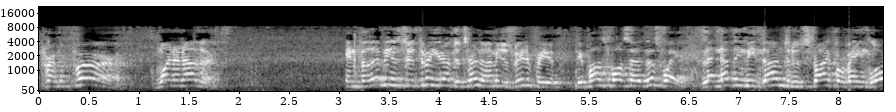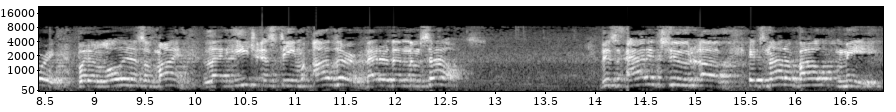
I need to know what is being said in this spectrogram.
prefer one another. In Philippians 2 3, you don't have to turn there. Let me just read it for you. The Apostle Paul said it this way Let nothing be done to do strife or vainglory, but in lowliness of mind, let each esteem other better than themselves. This attitude of, it's not about me.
